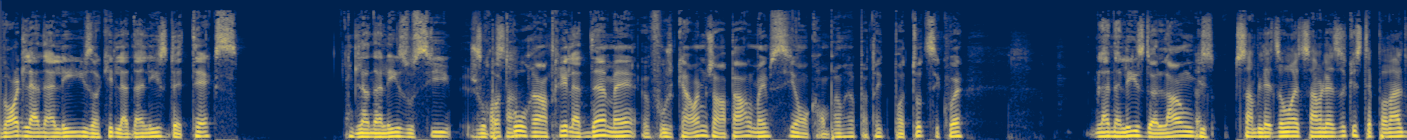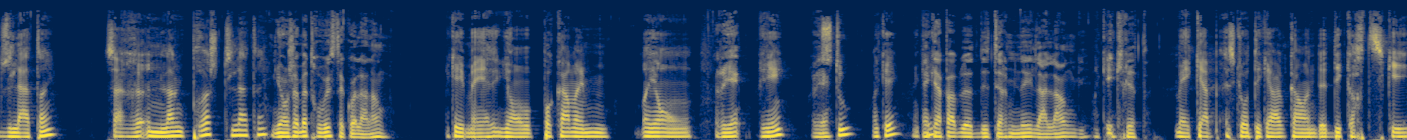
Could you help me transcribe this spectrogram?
il va y avoir de l'analyse, ok, de l'analyse de texte, de l'analyse aussi. Je veux pas trop rentrer là-dedans, mais faut quand même j'en parle, même si on comprendrait peut-être pas tout. C'est quoi l'analyse de langue Parce- Tu semblais dire, ouais, tu semblais dire que c'était pas mal du latin. Ça, une langue proche du latin? Ils ont jamais trouvé c'était quoi la langue. OK, mais ils ont pas quand même, ils ont Rien, rien? Rien. C'est tout? OK? OK. Incapable de déterminer la langue écrite. Mais est-ce qu'on était capable quand même de décortiquer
